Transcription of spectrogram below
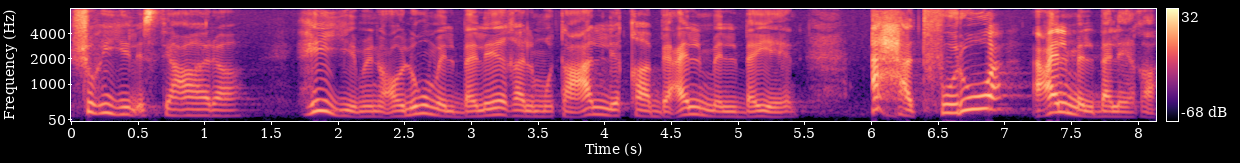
شو هي الاستعارة؟ هي من علوم البلاغة المتعلقة بعلم البيان. أحد فروع علم البلاغة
